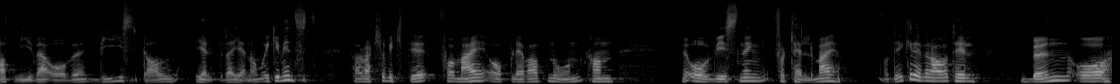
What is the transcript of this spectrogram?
at livet er over. Vi skal hjelpe deg gjennom. Og ikke minst så har det vært så viktig for meg å oppleve at noen kan med overbevisning fortelle meg Og det krever av og til bønn og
